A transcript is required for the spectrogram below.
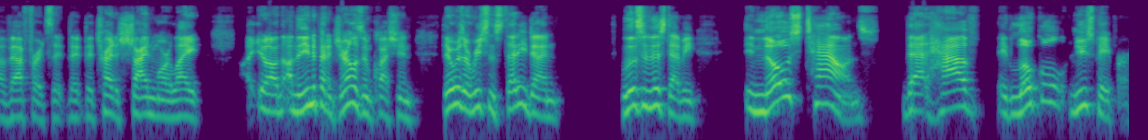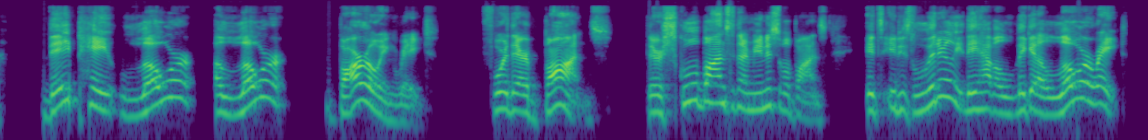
of efforts that, that, that try to shine more light. You know on, on the independent journalism question there was a recent study done listen to this debbie. In those towns that have a local newspaper they pay lower a lower borrowing rate for their bonds, their school bonds and their municipal bonds. It's it is literally they have a they get a lower rate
